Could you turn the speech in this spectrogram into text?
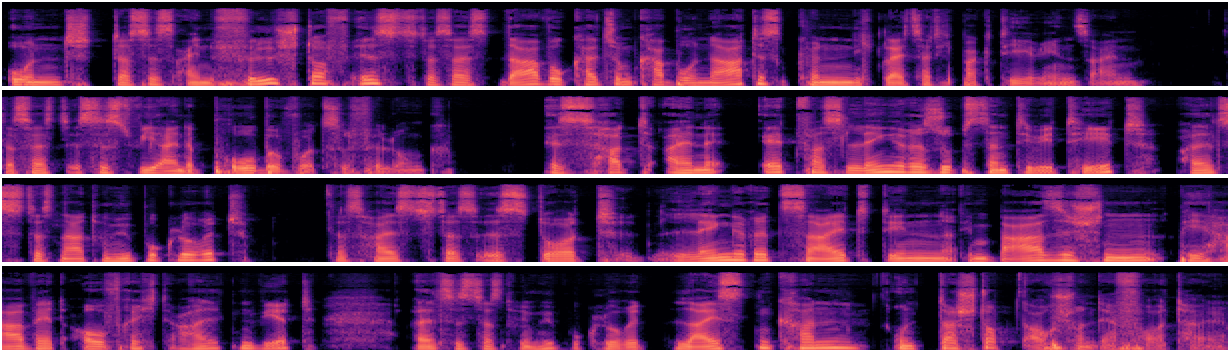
und dass es ein Füllstoff ist. Das heißt, da, wo Calciumcarbonat ist, können nicht gleichzeitig Bakterien sein. Das heißt, es ist wie eine Probewurzelfüllung. Es hat eine etwas längere Substantivität als das Natriumhypochlorid. Das heißt, dass es dort längere Zeit den, den basischen pH-Wert aufrechterhalten wird, als es das Natriumhypochlorid leisten kann. Und da stoppt auch schon der Vorteil.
